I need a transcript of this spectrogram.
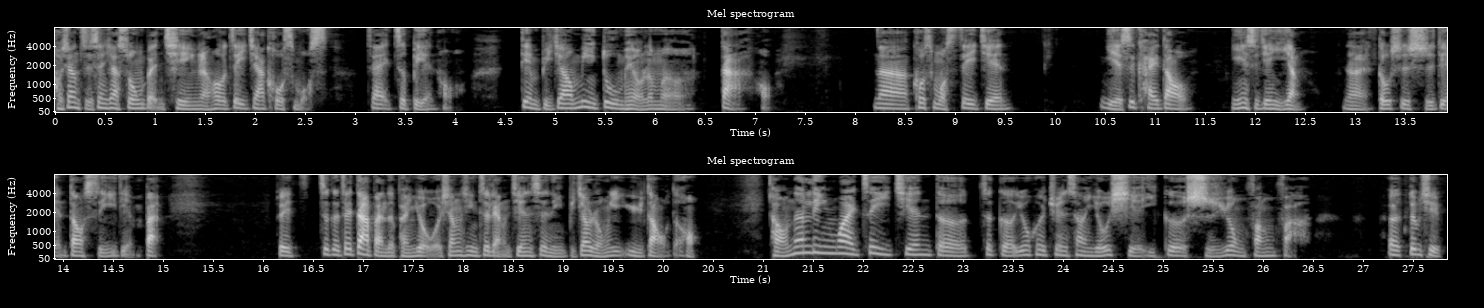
好像只剩下松本清，然后这一家 Cosmos 在这边哦，店比较密度没有那么大哦。那 Cosmos 这一间也是开到营业时间一样，那都是十点到十一点半。所以这个在大阪的朋友，我相信这两间是你比较容易遇到的哦。好，那另外这一间的这个优惠券上有写一个使用方法。呃，对不起，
